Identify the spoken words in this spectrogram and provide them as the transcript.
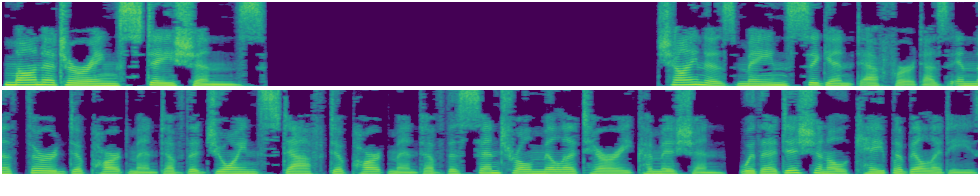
Monitoring stations China's main SIGINT effort is in the Third Department of the Joint Staff Department of the Central Military Commission, with additional capabilities,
